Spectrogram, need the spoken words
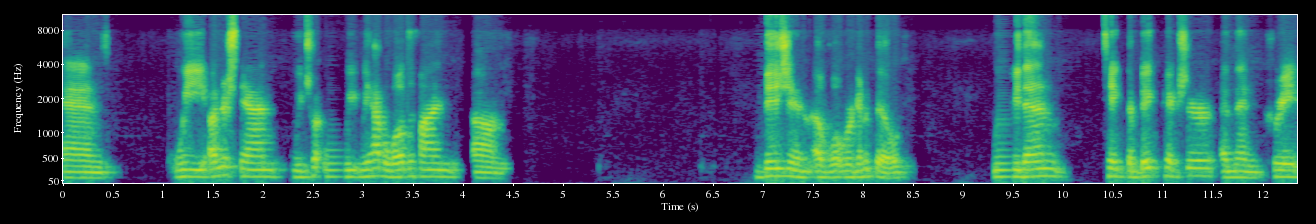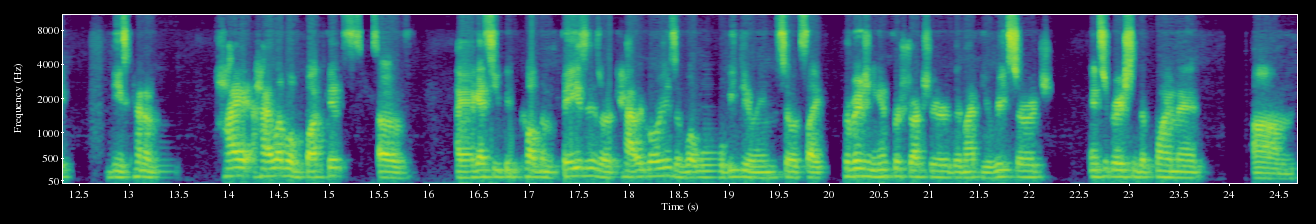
and we understand, we, tr- we, we have a well-defined um, vision of what we're going to build. We then take the big picture and then create these kind of high, high level buckets of, I guess you could call them phases or categories of what we'll be doing. So it's like provisioning infrastructure, there might be research, integration deployment, um,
